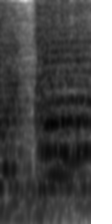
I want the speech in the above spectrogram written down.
like God.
